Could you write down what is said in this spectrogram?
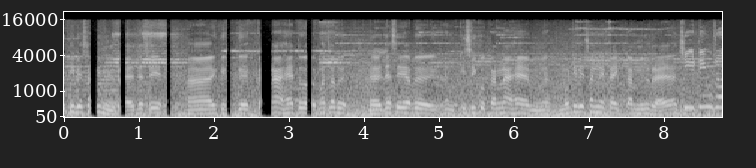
मोटिवेशन भी मिल रहा है। जैसे करना है तो मतलब जैसे अब किसी को करना है मोटिवेशन टाइप का मिल रहा है। चीटिंग जो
